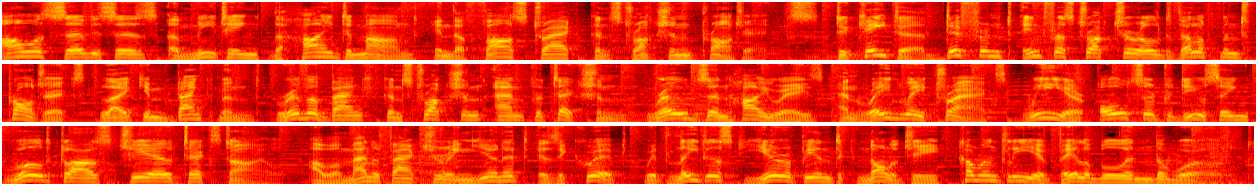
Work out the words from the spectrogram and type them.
our services are meeting the high demand in the fast-track construction projects. To cater different infrastructural development projects like embankment, riverbank construction and protection, roads and highways and railway tracks, we are also producing world-class geotextile. Our manufacturing unit is equipped with latest European technology currently available in the world.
